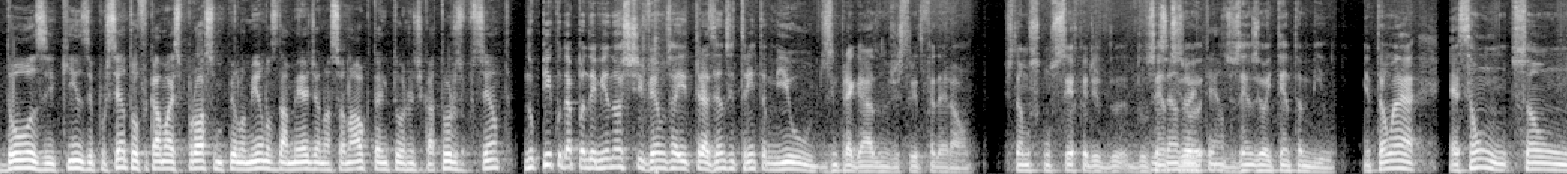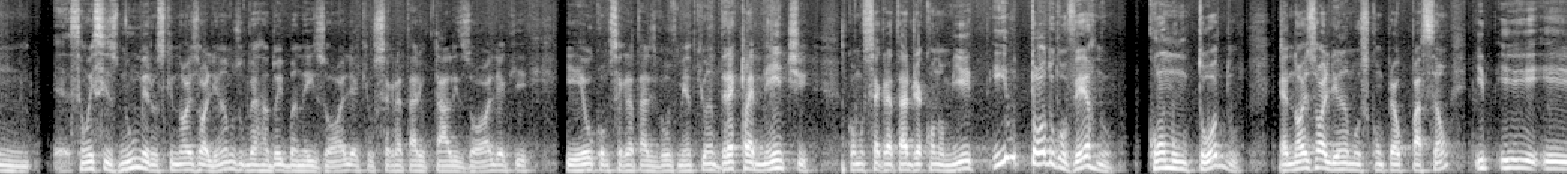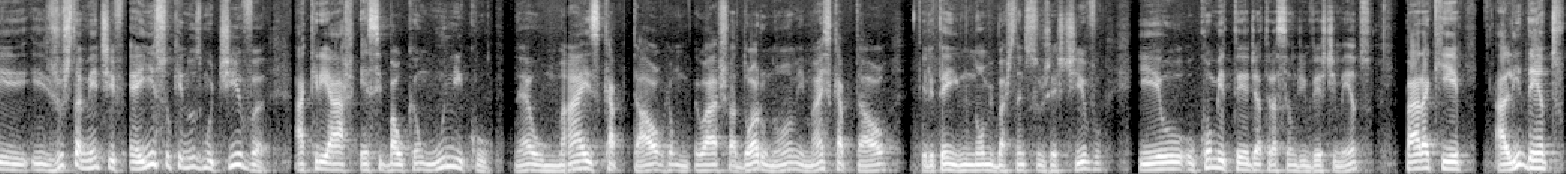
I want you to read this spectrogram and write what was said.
12%, 15%, ou ficar mais próximo, pelo menos, da média nacional, que está em torno de 14%? No pico da pandemia, nós tivemos aí 330 mil desempregados no Distrito Federal. Estamos com cerca de 200, 280. 280 mil. Então, é, é, são, são, é, são esses números que nós olhamos, o governador Ibanez olha, que o secretário Tales olha, que, que eu, como secretário de Desenvolvimento, que o André Clemente, como secretário de Economia, e, e todo o governo, como um todo, é, nós olhamos com preocupação e, e, e, justamente é isso que nos motiva a criar esse balcão único, né, o Mais Capital, eu, eu acho, adoro o nome, Mais Capital, ele tem um nome bastante sugestivo, e o, o Comitê de Atração de Investimentos, para que ali dentro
